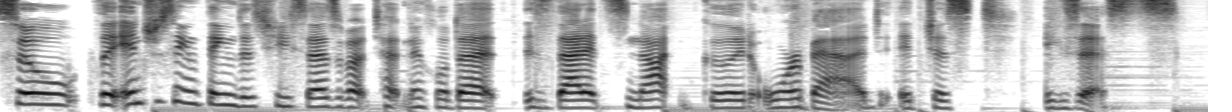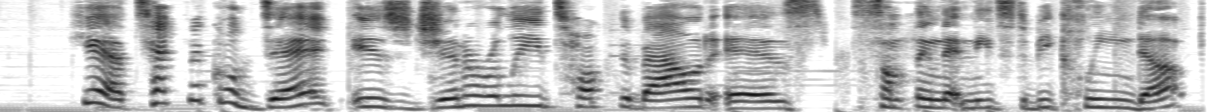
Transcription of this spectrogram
So, the interesting thing that she says about technical debt is that it's not good or bad, it just exists. Yeah, technical debt is generally talked about as something that needs to be cleaned up,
